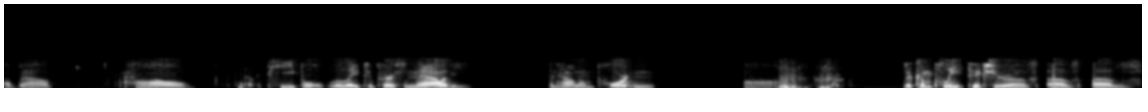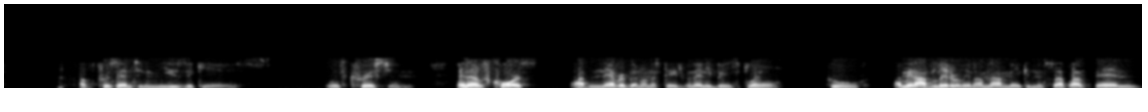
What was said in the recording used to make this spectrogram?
about how people relate to personality and how important uh, the complete picture of of of of presenting music is with Christian. And of course, I've never been on a stage with any bass player who I mean, I've literally, and I'm not making this up, I've been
